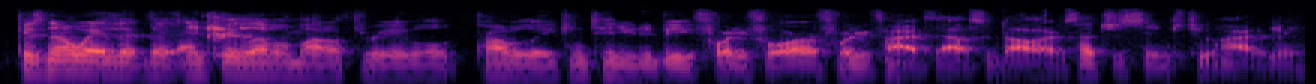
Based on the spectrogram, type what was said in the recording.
Because no way that the entry level Model Three will probably continue to be forty four or forty five thousand dollars. That just seems too high to me.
